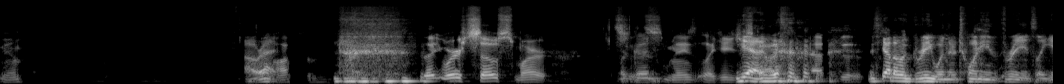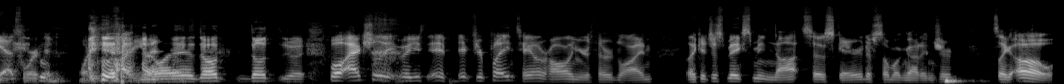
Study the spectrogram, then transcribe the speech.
Yeah. All right. Awesome. We're so smart. It's, good. amazing. Like you yeah, got it's got to agree when they're twenty and three. It's like yeah, it's working. yeah, don't don't do it. Well, actually, if if you're playing Taylor Hall in your third line, like it just makes me not so scared if someone got injured. It's like oh,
